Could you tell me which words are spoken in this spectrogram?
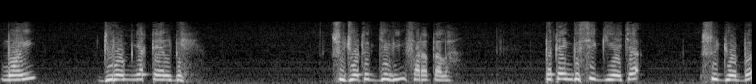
mooy juróom ñetteel bi sujjóot ak jëfi farata la. Ba tey nga siggee ca sujjóot ba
